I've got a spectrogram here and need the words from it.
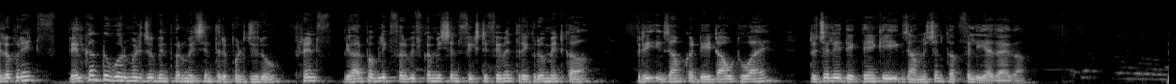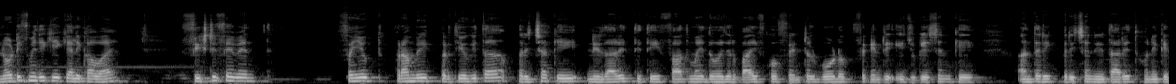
Hello friends welcome to government job information three point zero friends Bihar public service commission sixty seven recruitment का प्री एग्ज़ाम का डेट आउट हुआ है तो चलिए देखते हैं कि एग्जामिनेशन कब से लिया जाएगा। नोटिस में देखिए क्या लिखा हुआ है। सिक्सटी सेवेंथ संयुक्त प्रारंभिक प्रतियोगिता परीक्षा की निर्धारित तिथि सात मई 2022 को central board of secondary education के अंतरिक्ष परीक्षा निर्धारित होने के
